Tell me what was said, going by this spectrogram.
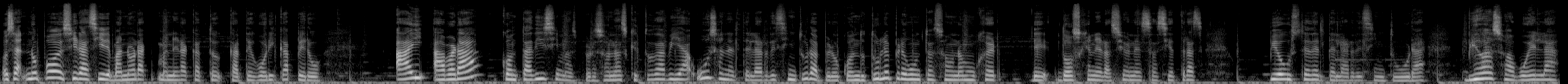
O sea, no puedo decir así de manera, manera categórica, pero hay, habrá contadísimas personas que todavía usan el telar de cintura, pero cuando tú le preguntas a una mujer de dos generaciones hacia atrás, ¿vio usted el telar de cintura? ¿Vio a su abuela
